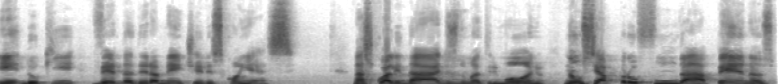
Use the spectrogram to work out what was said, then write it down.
e do que verdadeiramente eles conhecem. Nas qualidades do matrimônio, não se aprofunda apenas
